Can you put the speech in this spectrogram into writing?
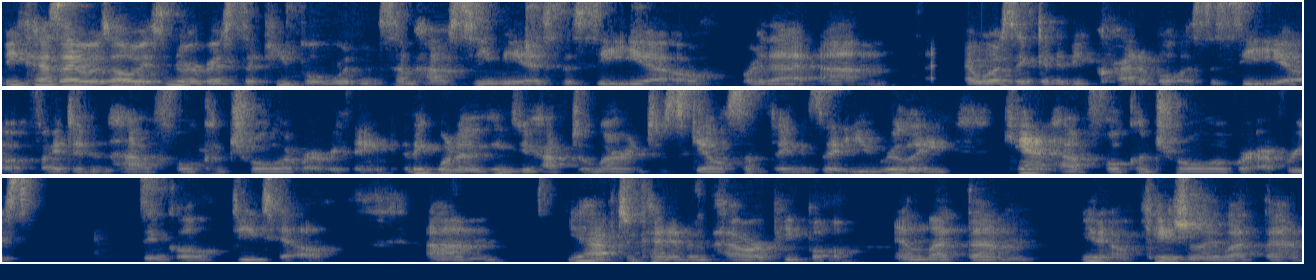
because I was always nervous that people wouldn't somehow see me as the CEO or that um, I wasn't going to be credible as the CEO if I didn't have full control over everything. I think one of the things you have to learn to scale something is that you really can't have full control over every single detail. Um, you have to kind of empower people and let them, you know, occasionally let them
